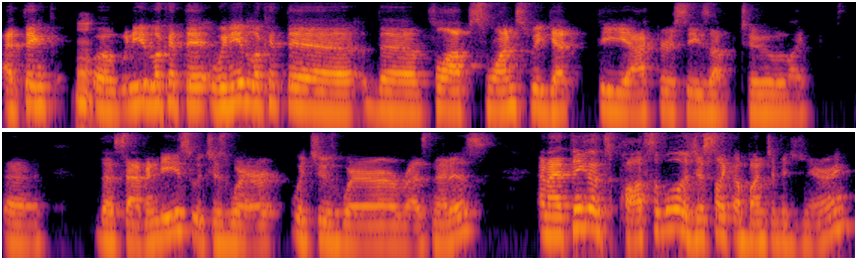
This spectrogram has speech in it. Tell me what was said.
I think Mm. uh, we need to look at the we need to look at the the flops once we get the accuracies up to like uh, the 70s, which is where which is where ResNet is. And I think that's possible. It's just like a bunch of engineering.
